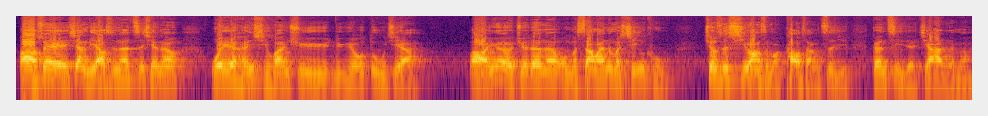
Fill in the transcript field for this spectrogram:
啊，所以像李老师呢，之前呢，我也很喜欢去旅游度假啊，因为我觉得呢，我们上班那么辛苦，就是希望什么犒赏自己跟自己的家人嘛。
